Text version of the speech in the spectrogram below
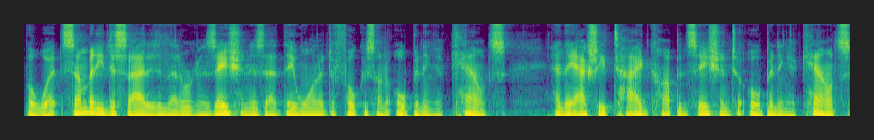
But what somebody decided in that organization is that they wanted to focus on opening accounts. And they actually tied compensation to opening accounts.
